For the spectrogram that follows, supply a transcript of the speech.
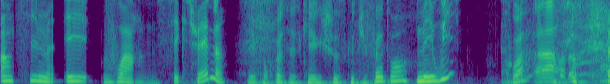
intime et voire Mmh. sexuel. Mais pourquoi c'est quelque chose que tu fais, toi? Mais oui, Quoi Ah,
